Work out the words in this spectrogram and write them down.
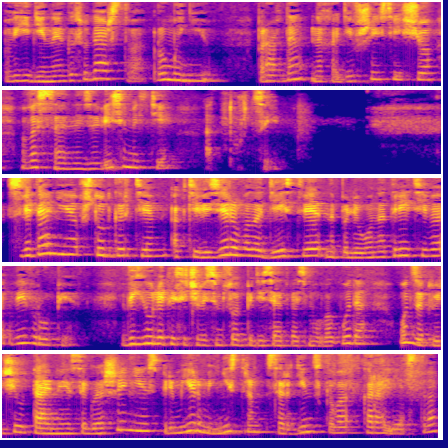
в единое государство – Румынию, правда, находившееся еще в вассальной зависимости от Турции. Свидание в Штутгарте активизировало действия Наполеона III в Европе. В июле 1858 года он заключил тайное соглашение с премьер-министром Сардинского королевства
